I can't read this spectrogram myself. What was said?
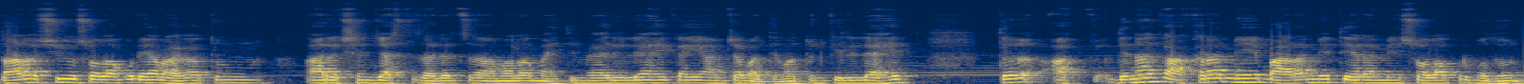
धाराशिव सोलापूर या भागातून आरक्षण जास्त झाल्याचं आम्हाला माहिती मिळालेली आहे काही आमच्या माध्यमातून केलेले आहेत. तर अक दिनांक अकरा मे बारा मे तेरा मे सोलापूरमधून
